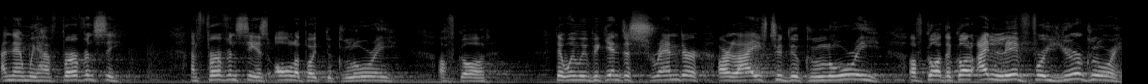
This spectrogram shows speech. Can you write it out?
and then we have fervency. And fervency is all about the glory of God. That when we begin to surrender our lives to the glory of God, that God, I live for your glory,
